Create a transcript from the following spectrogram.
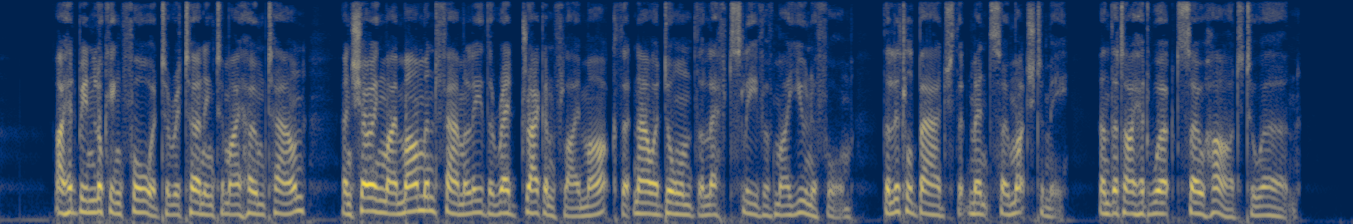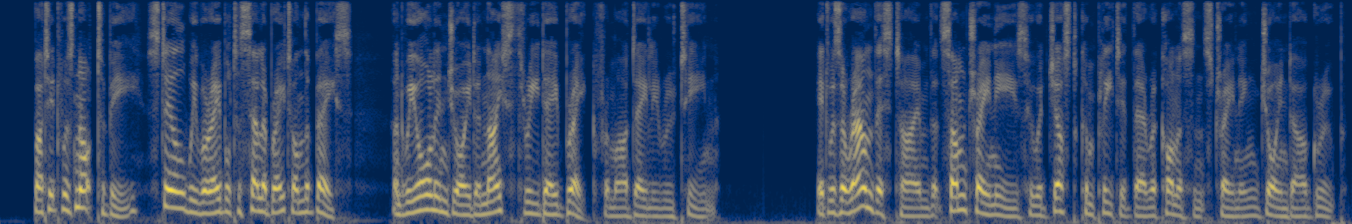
I had been looking forward to returning to my hometown and showing my mum and family the red dragonfly mark that now adorned the left sleeve of my uniform, the little badge that meant so much to me and that I had worked so hard to earn. But it was not to be, still we were able to celebrate on the base, and we all enjoyed a nice three-day break from our daily routine. It was around this time that some trainees who had just completed their reconnaissance training joined our group.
